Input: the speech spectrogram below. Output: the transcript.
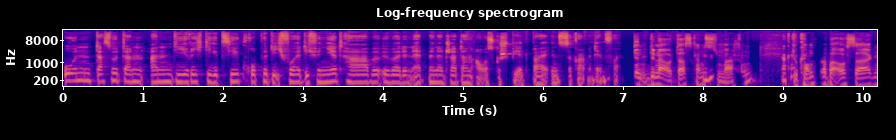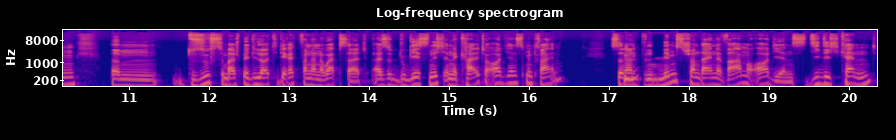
und das wird dann an die richtige Zielgruppe, die ich vorher definiert habe, über den Ad Manager dann ausgespielt, bei Instagram in dem Fall. Genau, das kannst mhm. du machen. Okay. Du kannst aber auch sagen, ähm, du suchst zum Beispiel die Leute direkt von deiner Website. Also du gehst nicht in eine kalte Audience mit rein, sondern mhm. du nimmst schon deine warme Audience, die dich kennt,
